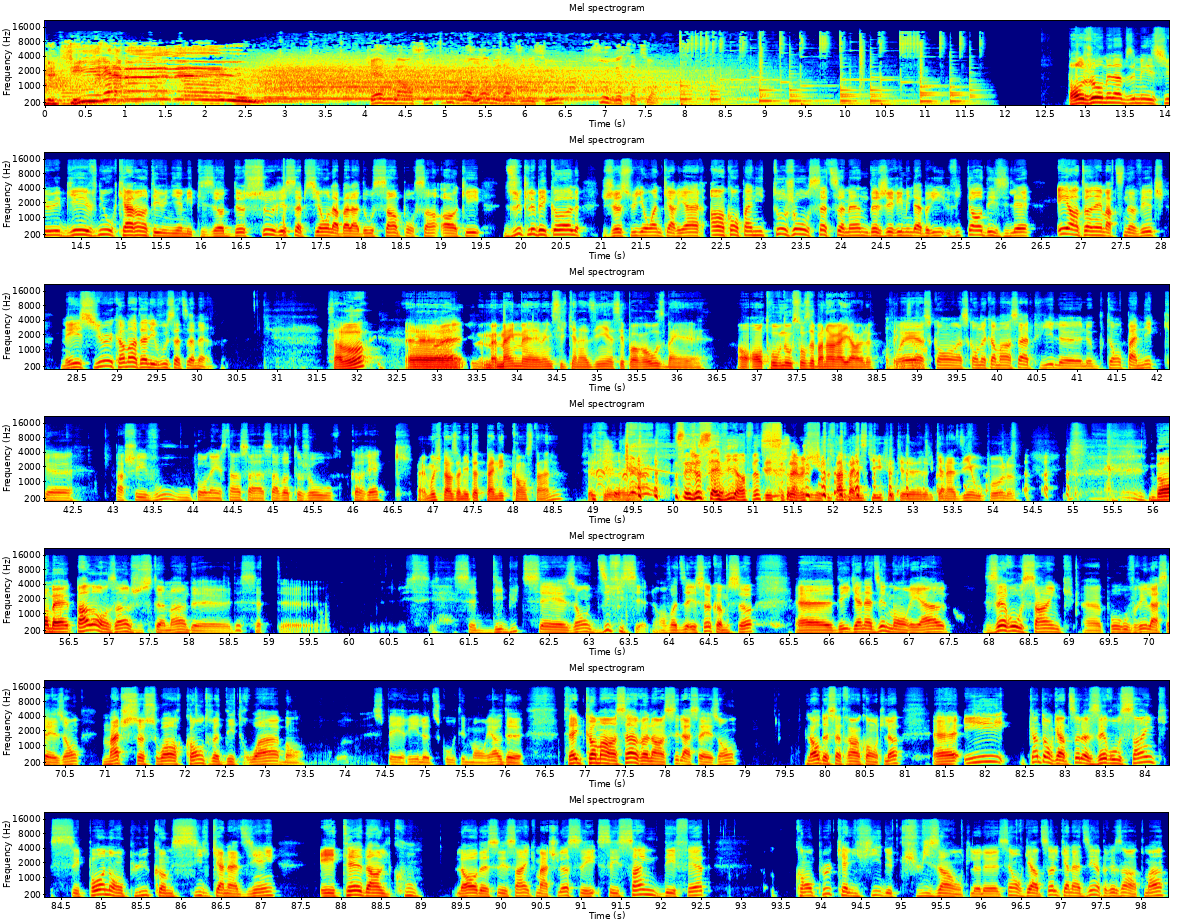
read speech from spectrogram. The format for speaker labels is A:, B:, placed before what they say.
A: Le tir est la but!
B: Quel lancer foudroyant, mesdames et messieurs, sur réception.
C: Bonjour, mesdames et messieurs, et bienvenue au 41e épisode de Surréception, la balado 100% hockey du Club École. Je suis Johan Carrière, en compagnie toujours cette semaine de Jérémy Nabry, Victor Desilets et Antonin Martinovitch. Messieurs, comment allez-vous cette semaine?
D: Ça va? Euh, même, même si le Canadien, c'est pas rose, ben, on, trouve nos sources de bonheur ailleurs.
C: Oui, est-ce qu'on a commencé à appuyer le, bouton panique euh, par chez vous ou pour l'instant, ça, va toujours correct?
D: Ben, moi, je suis dans un état de panique constant.
E: Euh, c'est juste sa vie, en fait.
D: C'est ça, je suis tout le temps paniqué, fait que le Canadien ou pas. Là.
C: Bon, ben, parlons-en justement de, cette, euh, ce début de saison difficile. On va dire ça comme ça. Euh, des Canadiens de Montréal, 0-5 euh, pour ouvrir la saison. Match ce soir contre Détroit. Bon, espérer du côté de Montréal de peut-être commencer à relancer la saison lors de cette rencontre-là. et quand on regarde ça, le 0-5, c'est pas non plus comme si le Canadien était dans le coup lors de ces cinq matchs-là. C'est cinq défaites qu'on peut qualifier de cuisantes. si on regarde ça, le Canadien présentement,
